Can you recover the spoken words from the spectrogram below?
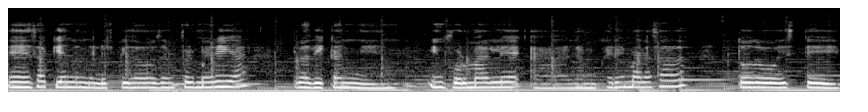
Es aquí en donde los cuidados de enfermería radican en informarle a la mujer embarazada todo este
